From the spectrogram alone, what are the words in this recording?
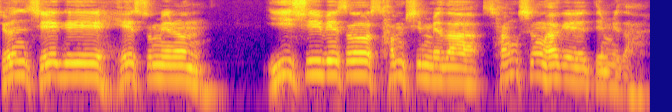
전 세계의 해수면은 20에서 30m 상승하게 됩니다.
